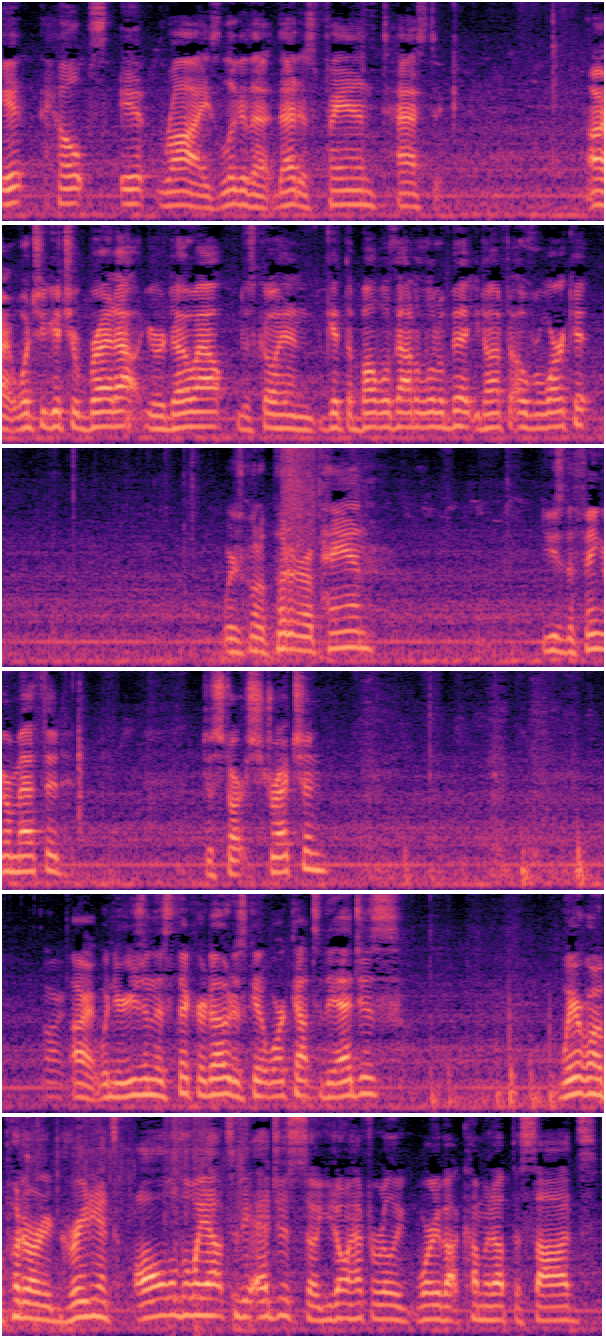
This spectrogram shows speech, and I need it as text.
It helps it rise. Look at that. That is fantastic. All right, once you get your bread out, your dough out, just go ahead and get the bubbles out a little bit. You don't have to overwork it. We're just gonna put it in a pan, use the finger method, just start stretching. All right. All right, when you're using this thicker dough, just get it worked out to the edges. We're gonna put our ingredients all the way out to the edges so you don't have to really worry about coming up the sides.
